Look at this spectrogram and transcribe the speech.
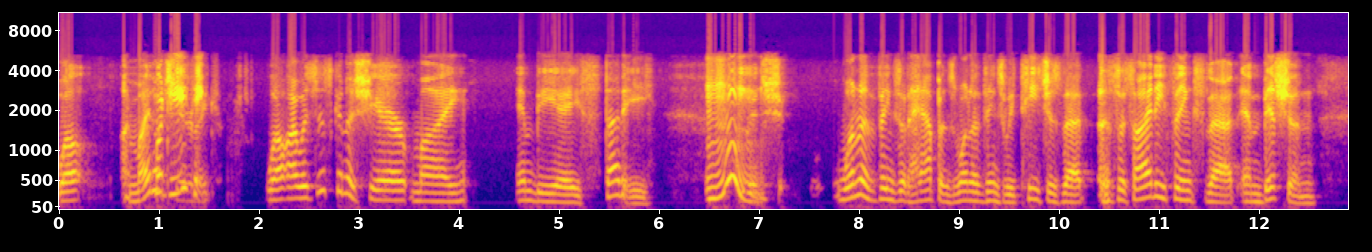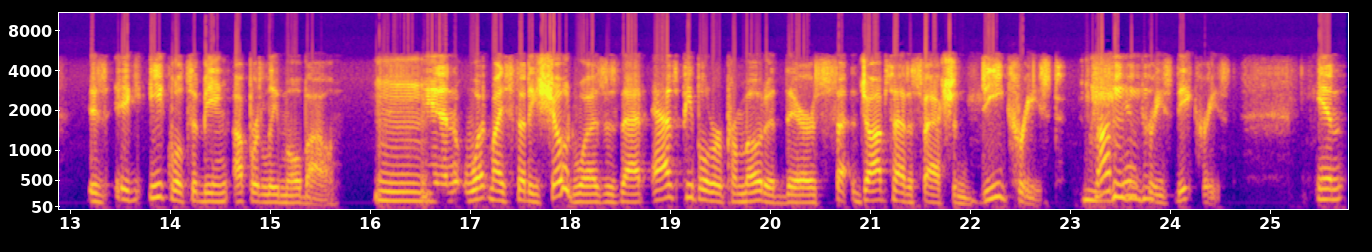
Well, I might. What do you think? Well, I was just going to share my MBA study Mm. Which one of the things that happens, one of the things we teach is that society thinks that ambition is equal to being upwardly mobile. Mm. And what my study showed was is that as people were promoted, their job satisfaction decreased, not increased, decreased. And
